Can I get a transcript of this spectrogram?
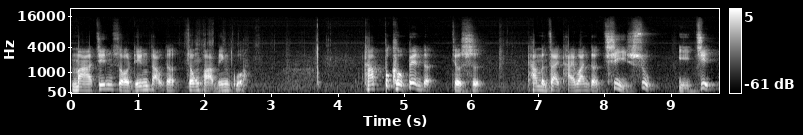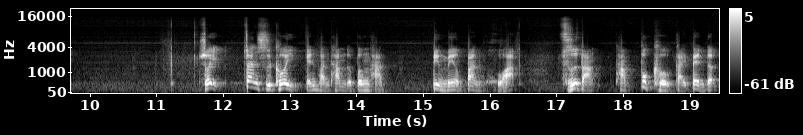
马金所领导的中华民国，他不可变的就是他们在台湾的气数已尽，所以暂时可以延缓他们的崩盘，并没有办法阻挡他不可改变的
